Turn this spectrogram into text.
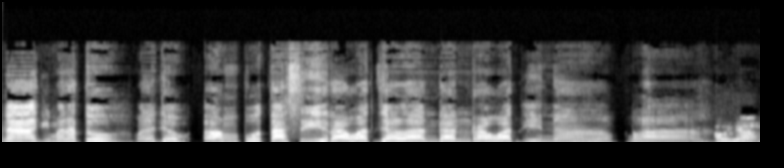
Nah, gimana tuh? Mana jawab? Amputasi, rawat jalan, dan rawat inap. Wah. ini? Oh ya,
